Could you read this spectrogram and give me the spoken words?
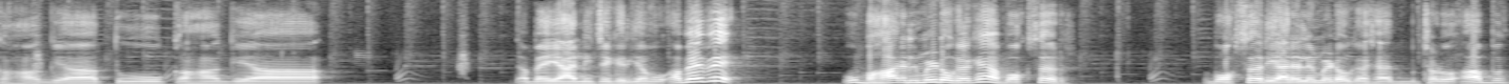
कहाँ गया तू? कहाँ गया? अबे यार, नीचे गिर गया वो। अबे अबे! वो बाहर एलिमिनेट हो गया क्या? बॉक्सर बॉक्सर यार एलिमिनेट हो गया शायद। छोड़ो, अब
